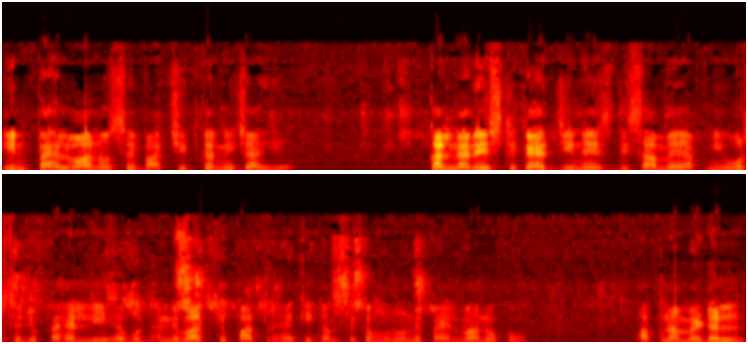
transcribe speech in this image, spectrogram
इन पहलवानों से बातचीत करनी चाहिए। कल नरेश टिकैत जी ने इस दिशा में अपनी ओर से जो पहल ली है, वो धन्यवाद के पात्र हैं कि कम से कम उन्होंने पहलवानों को अपना मेडल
